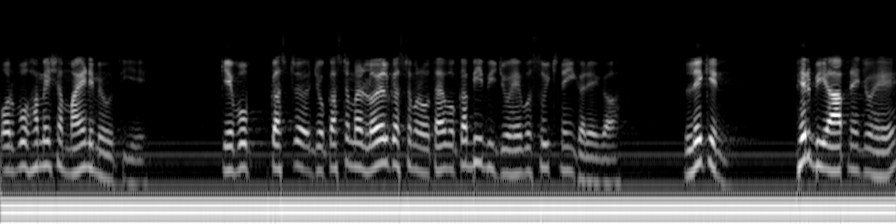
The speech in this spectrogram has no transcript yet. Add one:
और वो हमेशा माइंड में होती है कि वो कस्ट जो कस्टमर लॉयल कस्टमर होता है, वो कभी भी जो है, वो स्विच नहीं करेगा। लेकिन फिर भी आपने जो है,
